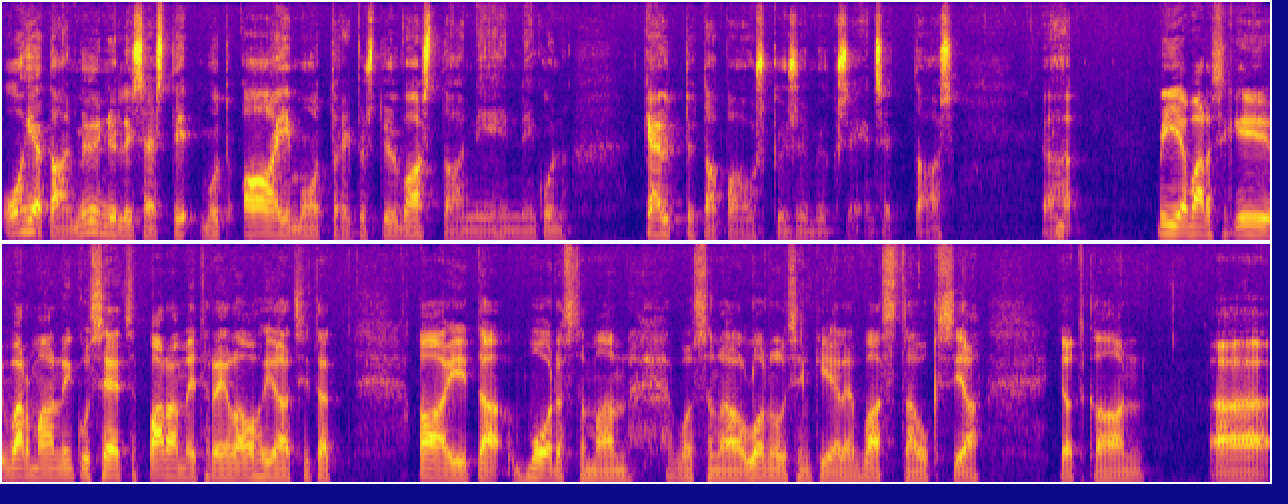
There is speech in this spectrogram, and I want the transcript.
ohjataan myynnillisesti, mutta AI-moottori pystyy vastaamaan niihin niin kuin käyttötapauskysymyksiin sitten taas. Ja niin, ja varsinkin varmaan niin kuin se, että sä parametreilla ohjaat sitä AIta muodostamaan, voisi sanoa luonnollisen kielen vastauksia, jotka on ää,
